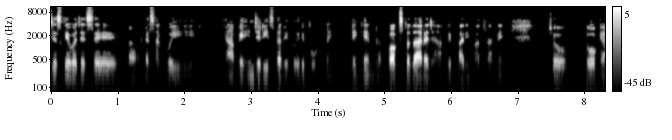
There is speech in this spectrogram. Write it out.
जिसके वजह से ऐसा कोई यहाँ पे इंजरीज का भी कोई रिपोर्ट नहीं। लेकिन बॉक्स बाज़ार है जहाँ पे भारी मात्रा में, जो लोग हैं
